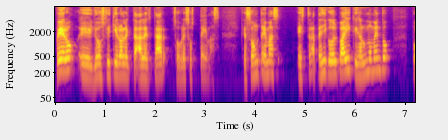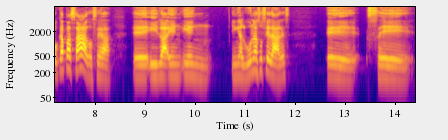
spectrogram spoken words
pero eh, yo sí quiero alertar, sobre esos temas, que son temas estratégicos del país que en algún momento, porque ha pasado, o sea, eh, y, la, en, en, algunas sociedades eh, se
